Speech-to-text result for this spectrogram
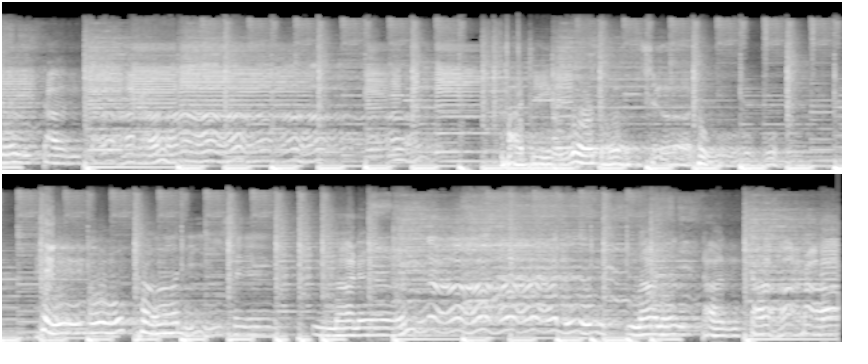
나는 딴따라 가진 것 없어도 행복한 인생. 나는 나는 나는 딴따라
